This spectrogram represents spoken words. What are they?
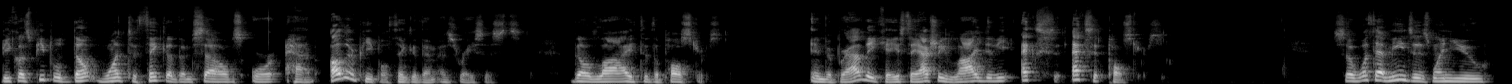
because people don't want to think of themselves or have other people think of them as racists, they'll lie to the pollsters. In the Bradley case, they actually lied to the ex- exit pollsters. So what that means is when you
